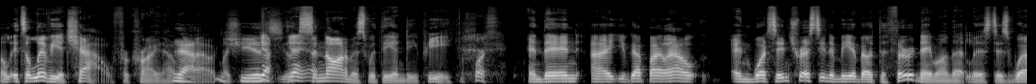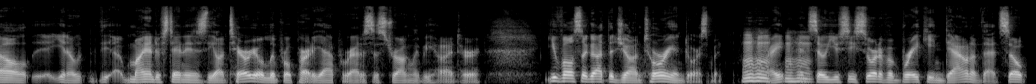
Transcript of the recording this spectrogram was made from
it's Olivia Chow for crying out Yeah, loud. Like she is. Yeah, like, yeah, yeah. synonymous with the NDP. Of course. And then uh, you've got Bailão. And what's interesting to me about the third name on that list is, well, you know, the, my understanding is the Ontario Liberal Party apparatus is strongly behind her. You've also got the John Tory endorsement, right? And so you see sort of a breaking down of that. So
